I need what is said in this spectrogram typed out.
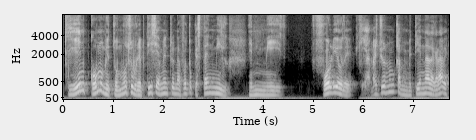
¿Quién, cómo me tomó subrepticiamente una foto que está en mi, en mi folio de... Y además yo nunca me metí en nada grave.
